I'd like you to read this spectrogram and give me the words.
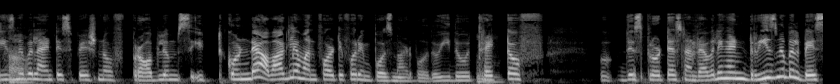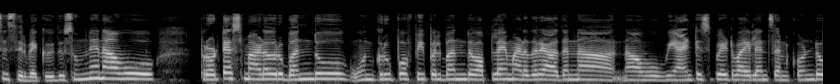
reasonable anticipation of problems ಇಟ್ಕೊಂಡೆ ಅವಾಗ್ಲೇ ಒನ್ ಫಾರ್ಟಿ ಫೋರ್ ಇಂಪೋಸ್ ಮಾಡಬಹುದು ಇದು threat of this protest and rebelling and reasonable basis ಇರಬೇಕು. ಇದು ಸುಮ್ನೆ ನಾವು ಪ್ರೊಟೆಸ್ಟ್ ಮಾಡೋರು ಬಂದು ಒಂದು ಗ್ರೂಪ್ ಆಫ್ ಪೀಪಲ್ ಬಂದು ಅಪ್ಲೈ ಮಾಡಿದ್ರೆ ಅದನ್ನ ನಾವು ವಿ ಆಂಟಿಸಿಪೇಟ್ ವೈಲೆನ್ಸ್ ಅನ್ಕೊಂಡು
